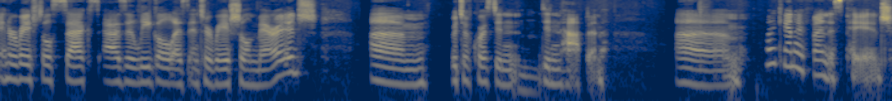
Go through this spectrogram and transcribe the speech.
interracial sex as illegal as interracial marriage, um, which of course didn't mm. didn't happen. Um, why can't I find this page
